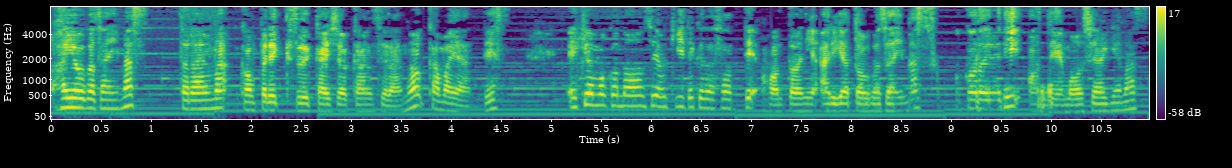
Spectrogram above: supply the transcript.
おはようございます。トラウマコンプレックス解消カウンセラーのかまやんです。え今日もこの音声を聞いてくださって本当にありがとうございます。心より御礼申し上げます。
